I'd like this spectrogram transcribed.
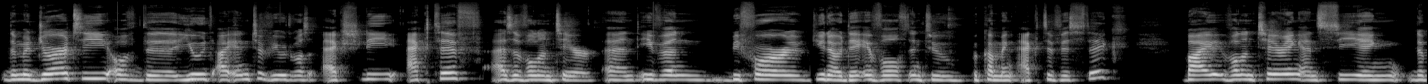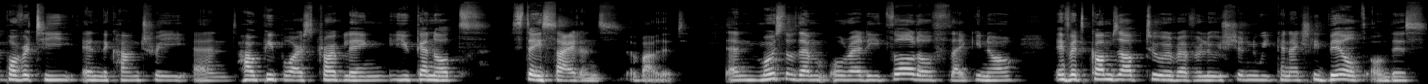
the majority of the youth I interviewed was actually active as a volunteer. And even before, you know, they evolved into becoming activistic, by volunteering and seeing the poverty in the country and how people are struggling, you cannot stay silent about it. And most of them already thought of like, you know, if it comes up to a revolution, we can actually build on this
